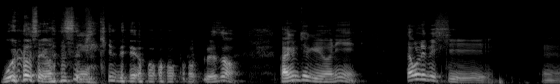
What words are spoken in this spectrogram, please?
모여서 예. 연습시킨대요. 그래서 박윤택 의원이 WBC 예,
